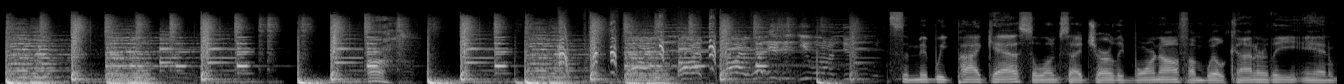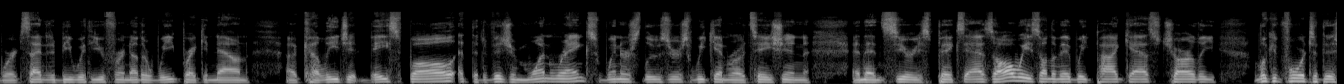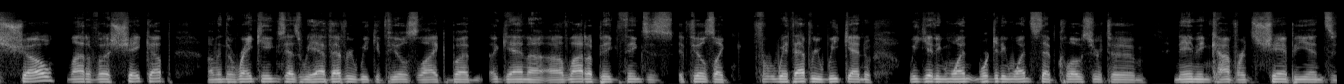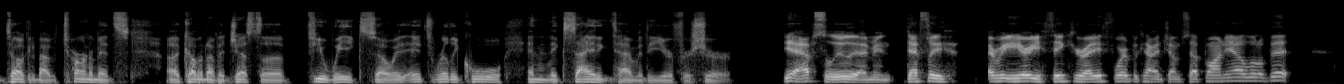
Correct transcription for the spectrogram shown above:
It's the Midweek Podcast alongside Charlie Bornoff. I'm Will Connerly, and we're excited to be with you for another week breaking down uh, collegiate baseball at the Division One ranks, winners, losers, weekend rotation, and then series picks. As always on the Midweek Podcast, Charlie, looking forward to this show. A lot of a shakeup um, mean, the rankings as we have every week. It feels like, but again, a, a lot of big things. Is it feels like for with every weekend we getting one we're getting one step closer to naming conference champions and talking about tournaments uh, coming up in just a few weeks so it, it's really cool and an exciting time of the year for sure yeah absolutely i mean definitely every year you think you're ready for it but kind of jumps up on you a little bit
